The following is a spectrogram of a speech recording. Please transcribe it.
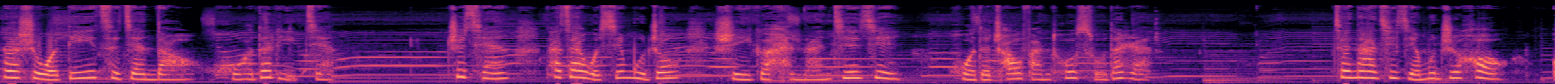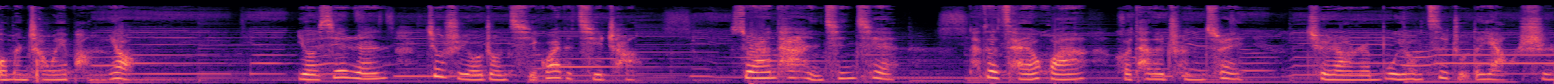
那是我第一次见到活的李健。之前他在我心目中是一个很难接近、活得超凡脱俗的人。在那期节目之后，我们成为朋友。有些人就是有种奇怪的气场，虽然他很亲切，他的才华和他的纯粹，却让人不由自主的仰视。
